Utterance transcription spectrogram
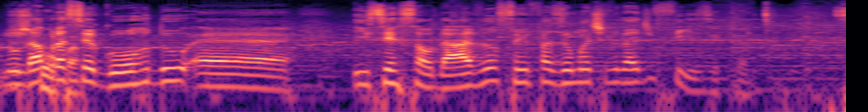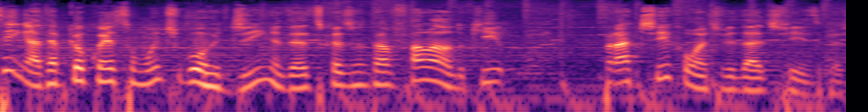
Não dá Desculpa. pra ser gordo é, e ser saudável sem fazer uma atividade física. Sim, até porque eu conheço muitos gordinhos, é isso que a gente tava falando, que praticam atividades físicas.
